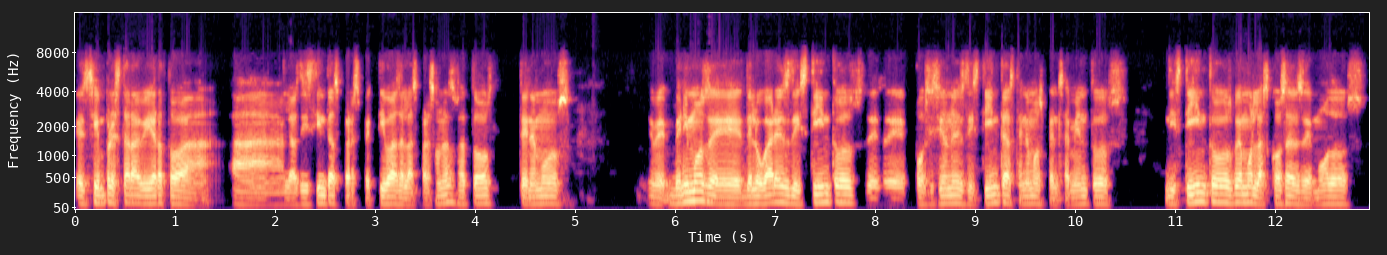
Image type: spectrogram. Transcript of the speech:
es siempre estar abierto a, las distintas perspectivas de las personas. O sea, todos tenemos, venimos de, lugares distintos, desde posiciones distintas, tenemos pensamientos distintos, vemos las cosas de modos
